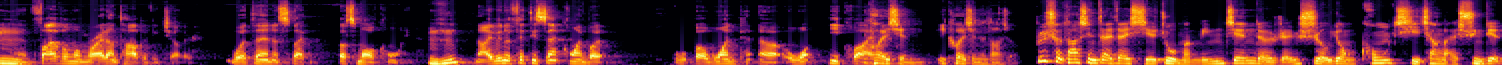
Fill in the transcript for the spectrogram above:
Mm. And five of them right on top of each other within a, like a small coin. Mm-hmm. Not even a 50 cent coin, but a one, uh, one, equal. 一块钱，一块钱的大小。Richard 他现在在协助我们民间的人士哦，用空气枪来训练。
